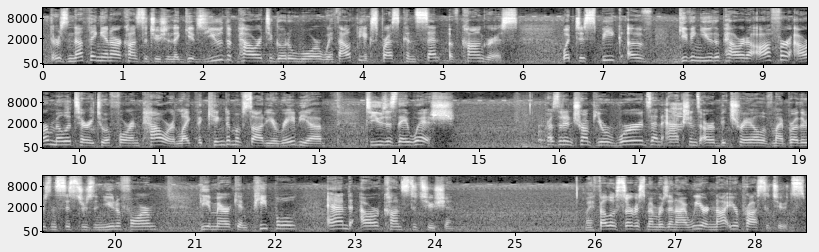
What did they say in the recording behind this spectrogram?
There's nothing in our Constitution that gives you the power to go to war without the express consent of Congress. What to speak of giving you the power to offer our military to a foreign power like the Kingdom of Saudi Arabia to use as they wish. President Trump, your words and actions are a betrayal of my brothers and sisters in uniform, the American people, and our Constitution. My fellow service members and I, we are not your prostitutes.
